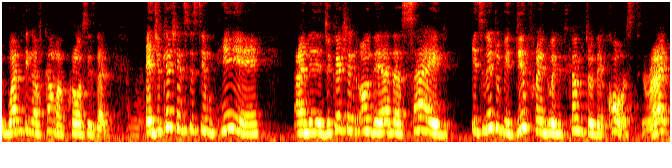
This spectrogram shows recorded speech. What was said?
one thing I've come across is that education system here and the education on the other side, it's a little bit different when it comes to the cost, right?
